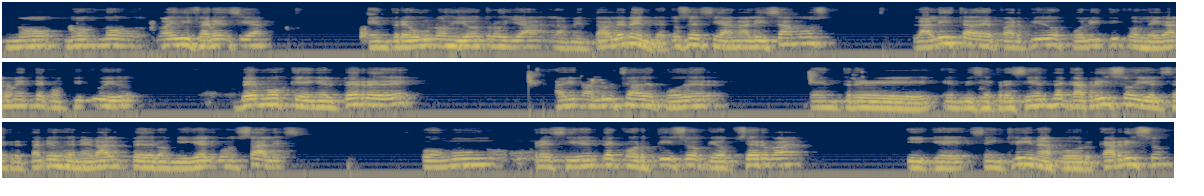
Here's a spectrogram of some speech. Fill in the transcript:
no, no, no, no hay diferencia entre unos y otros ya, lamentablemente. Entonces, si analizamos la lista de partidos políticos legalmente constituidos, vemos que en el PRD hay una lucha de poder entre el vicepresidente Carrizo y el secretario general Pedro Miguel González, con un presidente Cortizo que observa y que se inclina por Carrizo,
